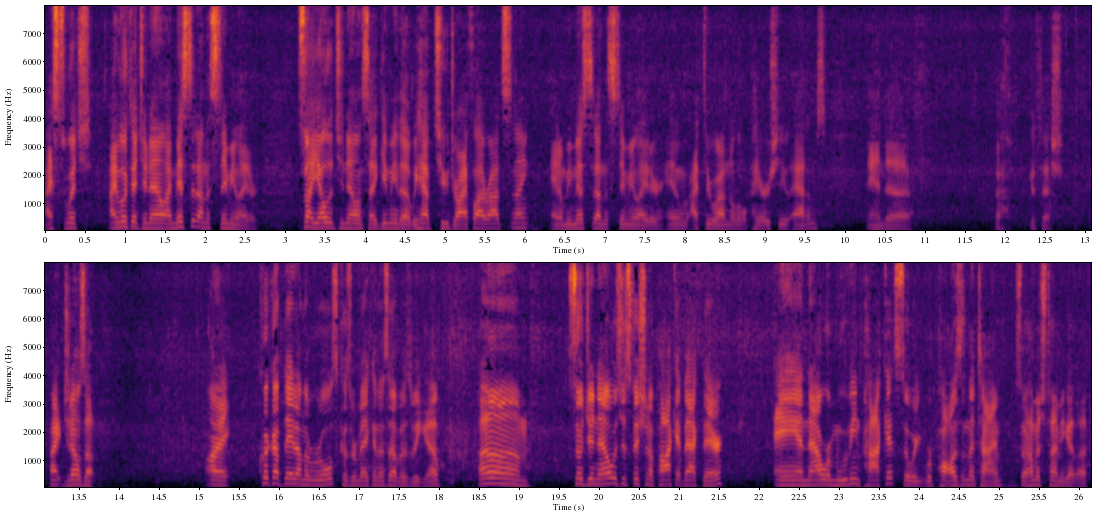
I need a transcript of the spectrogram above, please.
I switched. I looked at Janelle. I missed it on the stimulator, so I yelled at Janelle and said, "Give me the. We have two dry fly rods tonight, and we missed it on the stimulator, and I threw on the little parachute Adams, and uh, oh, good fish. All right, Janelle's up. All right, quick update on the rules because we're making this up as we go. Um, so Janelle was just fishing a pocket back there, and now we're moving pockets, so we, we're pausing the time. So how much time you got left?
